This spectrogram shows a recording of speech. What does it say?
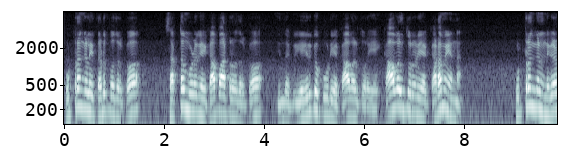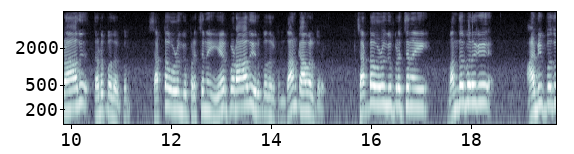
குற்றங்களை தடுப்பதற்கோ சட்டம் ஒழுங்கை காப்பாற்றுவதற்கோ இந்த இருக்கக்கூடிய காவல்துறையை காவல்துறையுடைய கடமை என்ன? குற்றங்கள் நிகழாது தடுப்பதற்கும் சட்ட ஒழுங்கு பிரச்சனை ஏற்படாது இருப்பதற்கும் தான் காவல்துறை. சட்ட ஒழுங்கு பிரச்சனை வந்த பிறகு அடிப்பது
